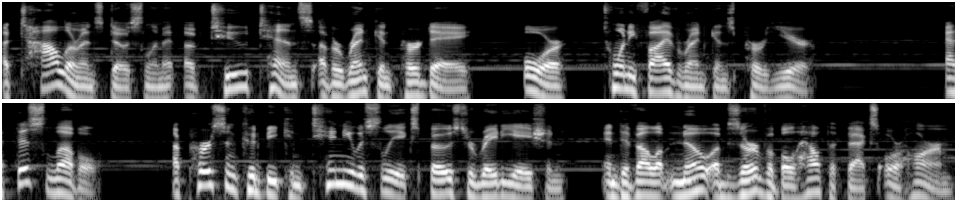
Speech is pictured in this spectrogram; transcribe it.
a tolerance dose limit of 2 tenths of a Roentgen per day, or 25 Roentgens per year. At this level, a person could be continuously exposed to radiation and develop no observable health effects or harm.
